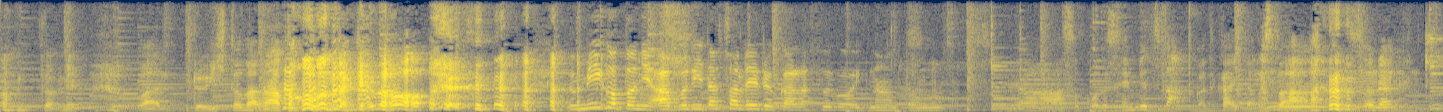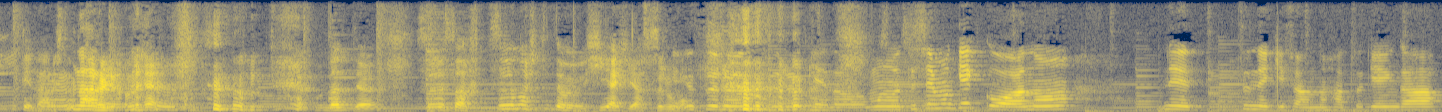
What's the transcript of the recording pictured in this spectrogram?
本当に悪い人だなと思うんだけど。見事にあぶり出されるからすごいなと思う。そりゃあそこで選別だとかって書いたらさ、うん。そりゃキーってなる人になるよね。だってそれさ普通の人でもヒヤヒヤするもん。するするけど。まあ私も結構あのね常木さんの発言が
